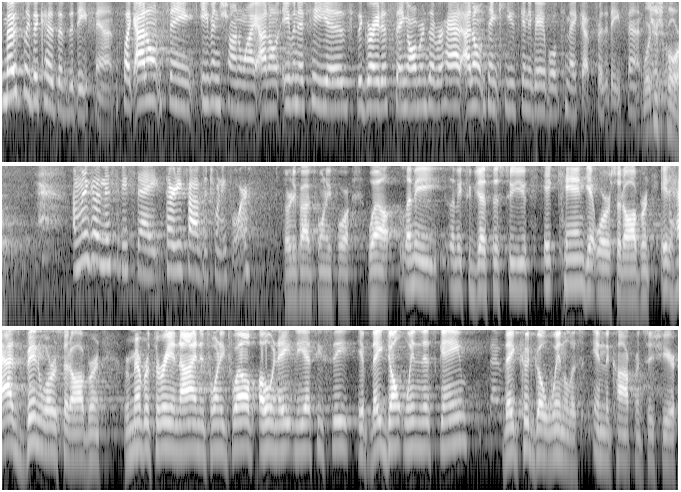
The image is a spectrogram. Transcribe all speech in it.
mostly because of the defense. Like I don't think even Sean White, I don't even if he is the greatest thing Auburn's ever had, I don't think he's going to be able to make up for the defense. What's your score? I'm going to go with Mississippi State, 35 to 24. 35-24. Well, let me let me suggest this to you. It can get worse at Auburn. It has been worse at Auburn. Remember 3 and 9 in 2012, 0 and 8 in the SEC. If they don't win this game, they could go winless in the conference this year.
